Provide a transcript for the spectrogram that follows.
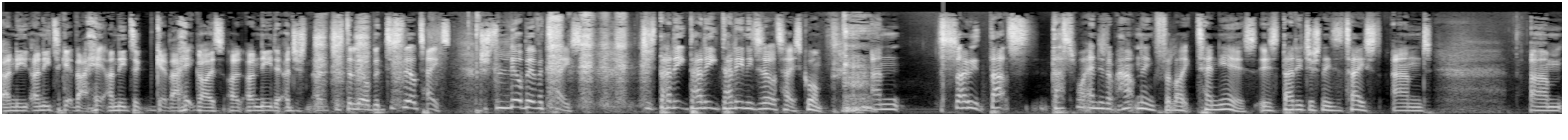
I need, I need to get that hit. I need to get that hit, guys. I, I need it. I just, uh, just a little bit, just a little taste, just a little bit of a taste. Just daddy, daddy, daddy needs a little taste. Go on. And so that's, that's what ended up happening for like 10 years is daddy just needs a taste. And, um,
